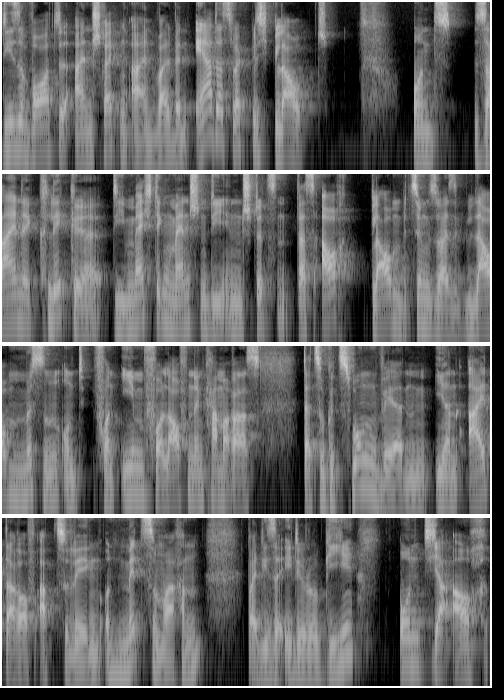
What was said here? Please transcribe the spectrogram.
diese Worte einen Schrecken ein, weil wenn er das wirklich glaubt und seine Clique, die mächtigen Menschen, die ihn stützen, das auch glauben bzw. glauben müssen und von ihm vor laufenden Kameras dazu gezwungen werden, ihren Eid darauf abzulegen und mitzumachen bei dieser Ideologie und ja auch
